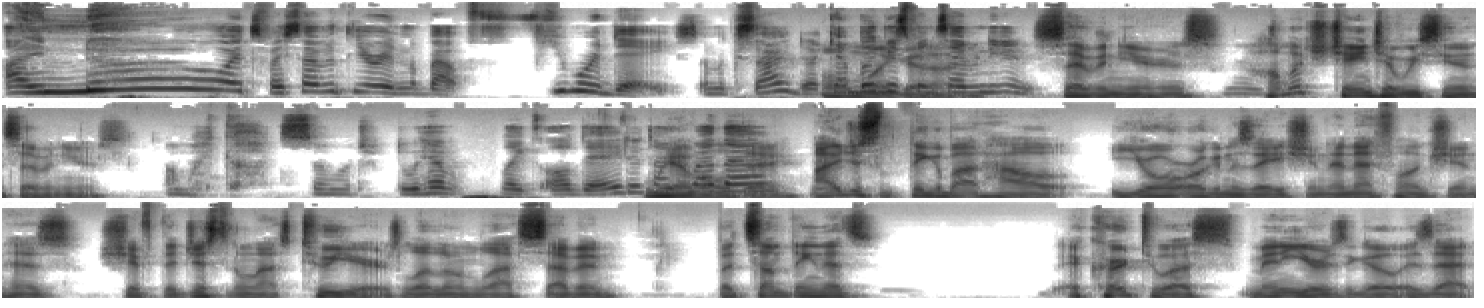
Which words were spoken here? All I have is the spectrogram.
I know. It's my seventh year in about a few more days. I'm excited. I can't Oh believe it's been seven years. Seven years. How much change have we seen in seven years? Oh my God, so much. Do we have like all day to talk we have about all that? day. I just think about how your organization and that function has shifted just in the last two years, let alone the last seven. But something that's occurred to us many years ago is that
